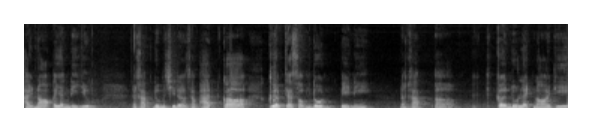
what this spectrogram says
ภายนอกก็ยังดีอยู่นะครับดุลบัญชีเดินสะพัดก็เกือบจะสมดุลปีนี้นะครับเเกินดุลเล็กน้อยที่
